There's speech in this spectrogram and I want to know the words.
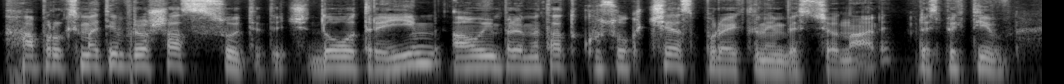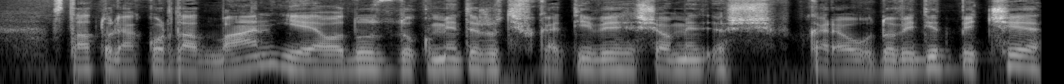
aproximativ vreo 600, deci două treimi, au implementat cu succes proiectele investiționale, respectiv statul le-a acordat bani, ei au adus documente justificative și au, și, care au dovedit pe ce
